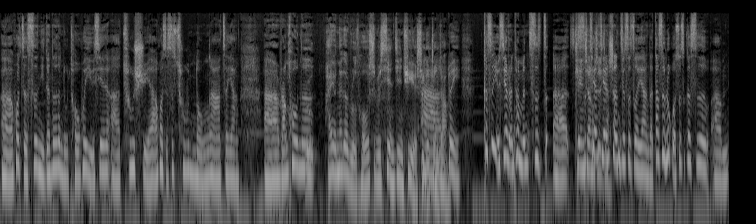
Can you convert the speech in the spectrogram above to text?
呃，或者是你的那个乳头会有一些呃出血啊，或者是出脓啊，这样，呃，然后呢，还有那个乳头是不是陷进去也是一个症状？啊对。可是有些人他们是这呃天生天天生就是这样的，但是如果说这个是嗯、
